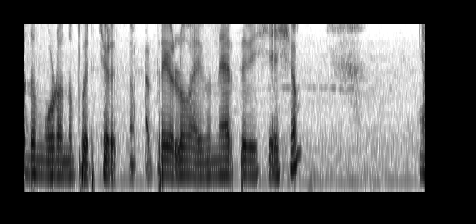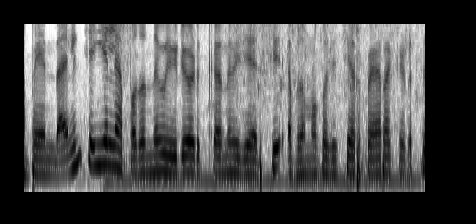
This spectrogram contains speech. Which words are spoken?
അതും കൂടെ ഒന്ന് പൊരിച്ചെടുക്കണം. അത്രയേ ഉള്ളൂ വൈകുന്നേരത്തെ വിശേഷം. അപ്പോൾ എന്തായാലും ചെയ്യല്ലേ. അപ്പോൾ അതൊന്ന് വീഡിയോ എടുക്കാമെന്ന് വിചാരിച്ച്. അപ്പോൾ നമ്മൾ കുറച്ച് ചെറുപയറൊക്കെ എടുത്ത്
